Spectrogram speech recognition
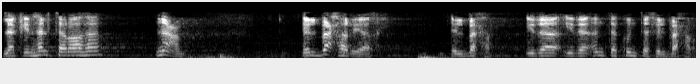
لكن هل تراها؟ نعم. البحر يا أخي. البحر. إذا, إذا أنت كنت في البحر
